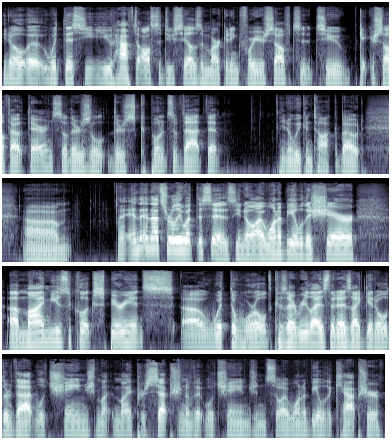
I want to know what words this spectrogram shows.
you know, uh, with this, you, you have to also do sales and marketing for yourself to, to get yourself out there. And so there's a, there's components of that that, you know, we can talk about. Um, and, and that's really what this is. You know, I want to be able to share uh, my musical experience uh, with the world because I realize that as I get older, that will change. My, my perception of it will change. And so I want to be able to capture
